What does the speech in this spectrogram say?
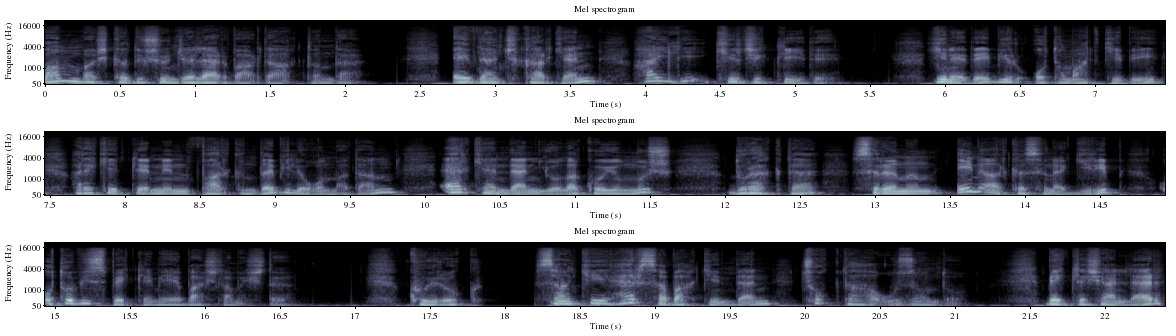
bambaşka düşünceler vardı aklında. Evden çıkarken hayli ikircikliydi. Yine de bir otomat gibi hareketlerinin farkında bile olmadan erkenden yola koyulmuş, durakta sıranın en arkasına girip otobüs beklemeye başlamıştı. Kuyruk sanki her sabahkinden çok daha uzundu. Bekleşenler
